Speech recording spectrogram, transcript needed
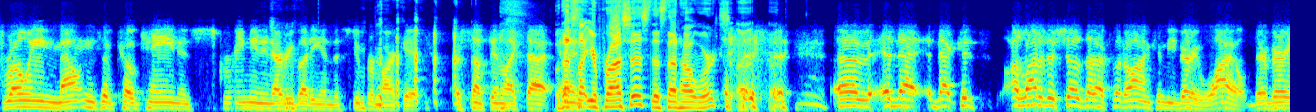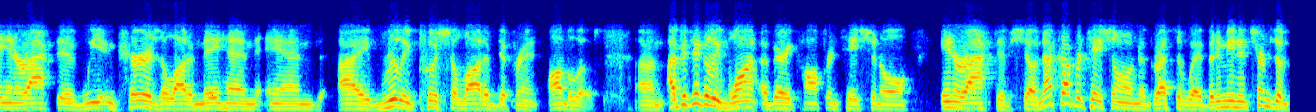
throwing mountains of cocaine and screaming at everybody in the supermarket or something like that. Well, that's and, not your process. That's not how it works. Uh, uh. um, and that that because a lot of the shows that I put on can be very wild. They're very interactive. We encourage a lot of mayhem, and I really push a lot of different envelopes. Um, I particularly want a very confrontational, interactive show. Not confrontational in an aggressive way, but I mean in terms of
